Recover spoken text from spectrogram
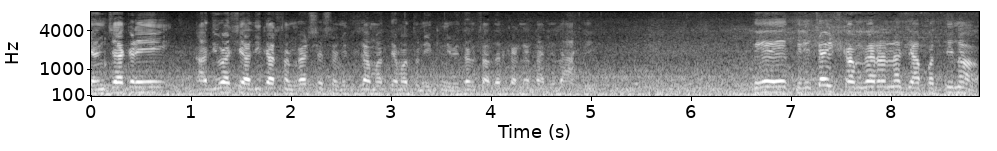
यांच्याकडे आदिवासी अधिकार संघर्ष समितीच्या माध्यमातून एक निवेदन सादर करण्यात आलेलं आहे. ते त्रेचाळीस कामगारांना ज्या पद्धतीनं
